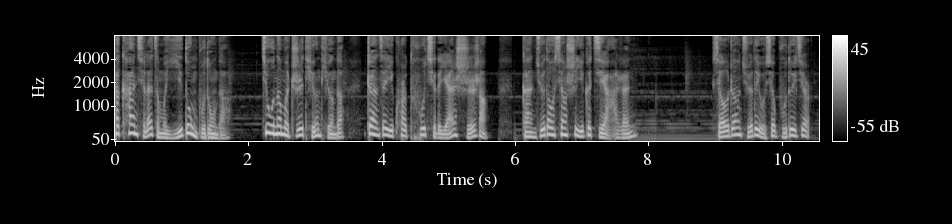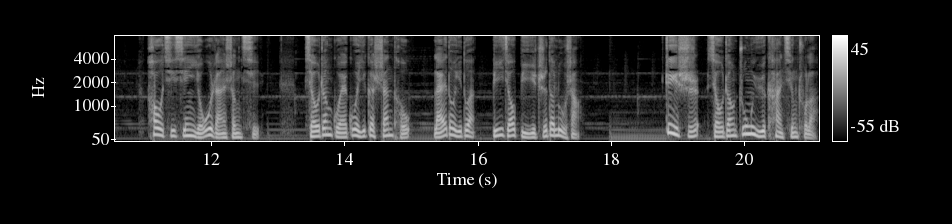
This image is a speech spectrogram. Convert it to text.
他看起来怎么一动不动的，就那么直挺挺的站在一块凸起的岩石上，感觉到像是一个假人。小张觉得有些不对劲儿，好奇心油然升起。小张拐过一个山头，来到一段比较笔直的路上。这时，小张终于看清楚了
